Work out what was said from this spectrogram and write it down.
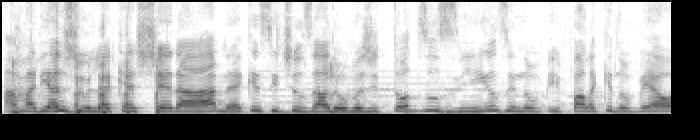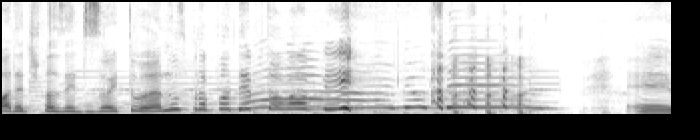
A Maria Júlia quer cheirar, né? Quer sentir os aromas de todos os vinhos e, não- e fala que não vê a hora de fazer 18 anos para poder tomar vinho. É,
